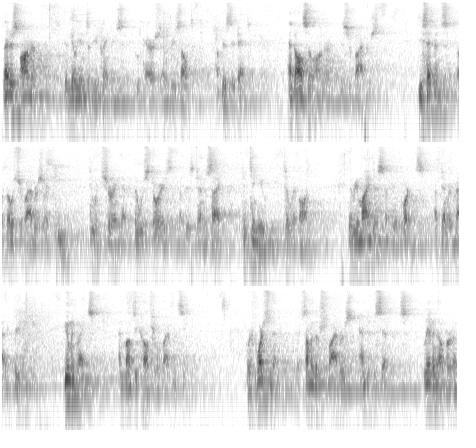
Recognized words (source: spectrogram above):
Let us honor the millions of Ukrainians who perished as a result of this event, and also honor the survivors. Descendants of those survivors are key to ensuring that those stories of this genocide continue to live on. They remind us of the importance of democratic freedom, human rights, and multicultural vibrancy. We're fortunate that some of the survivors and the descendants live in Alberta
